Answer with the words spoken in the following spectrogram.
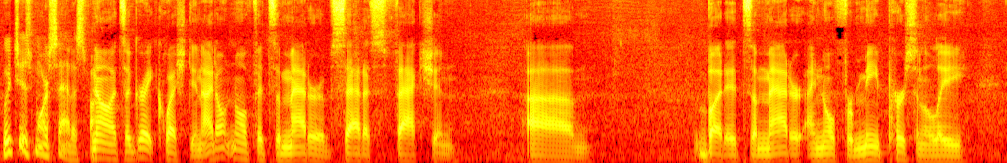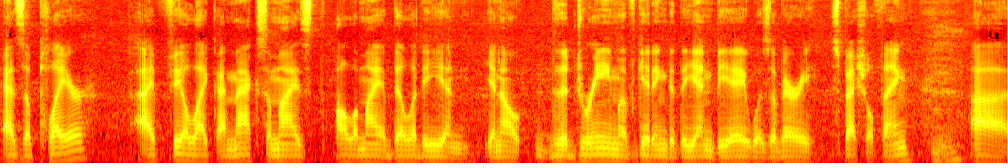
Which is more satisfying? No, it's a great question. I don't know if it's a matter of satisfaction, um, but it's a matter, I know for me personally, as a player, I feel like I maximized all of my ability, and you know, the dream of getting to the NBA was a very special thing. Uh,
